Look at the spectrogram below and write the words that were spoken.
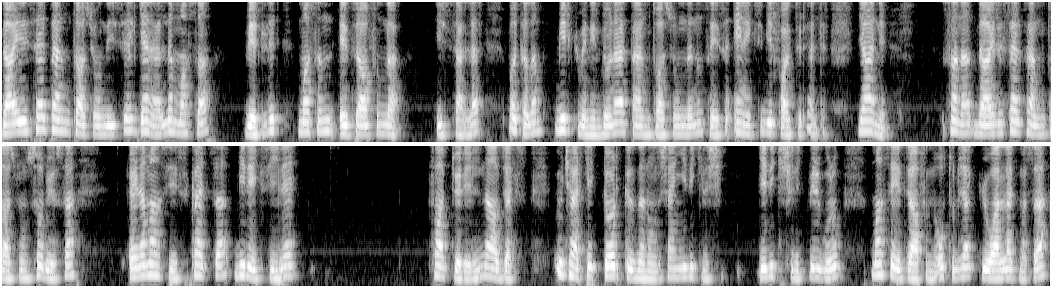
Dairesel permütasyonda ise genelde masa verilir. Masanın etrafında isterler. Bakalım bir kümenin dönel permütasyonlarının sayısı n-1 faktöriyeldir. Yani sana dairesel permütasyon soruyorsa eleman sayısı kaçsa 1 eksiyle faktöriyelini alacaksın. 3 erkek 4 kızdan oluşan 7 kişilik, 7 kişilik bir grup masa etrafında oturacak yuvarlak masa.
